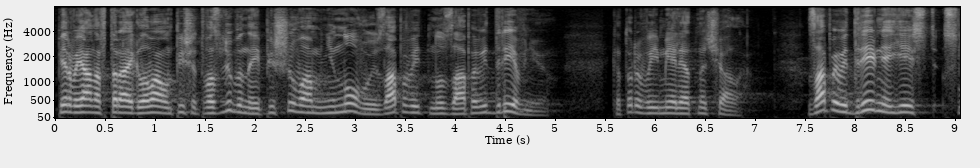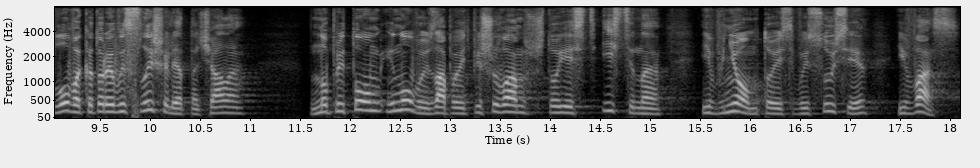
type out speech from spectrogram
1 Иоанна 2 глава, он пишет, «Возлюбленные, пишу вам не новую заповедь, но заповедь древнюю, которую вы имели от начала». Заповедь древняя есть слово, которое вы слышали от начала, но при том и новую заповедь пишу вам, что есть истина и в нем, то есть в Иисусе и в вас.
